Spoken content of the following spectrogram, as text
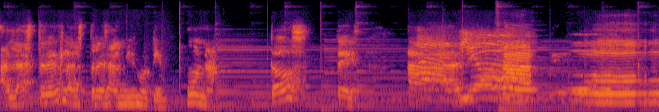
A las tres, las tres al mismo tiempo. Una, dos, tres. Adiós. Adiós.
